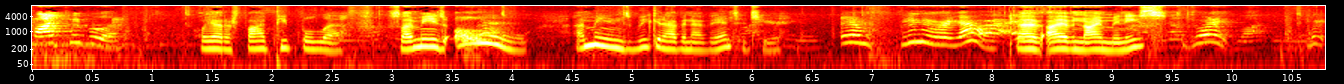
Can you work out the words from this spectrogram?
Five people left. Oh yeah, there's five people left. So that means, oh, that means we could have an advantage here. I'm streaming right now. I have, I have nine minis. Wait,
